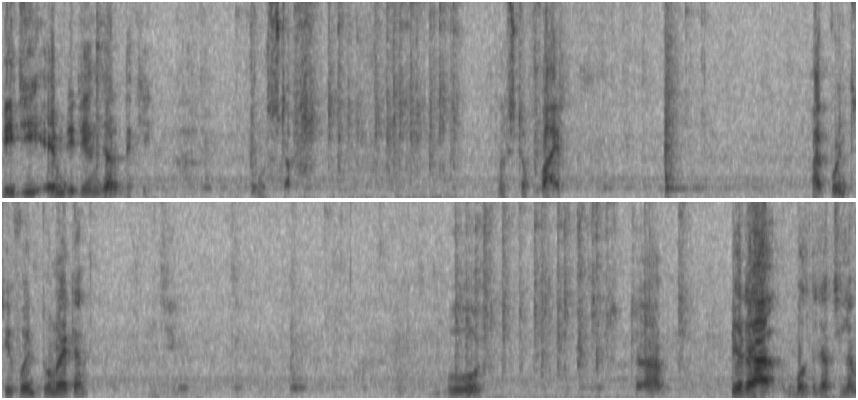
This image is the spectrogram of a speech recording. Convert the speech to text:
বিজি এমডি ডেঞ্জার দেখি। Bootstrap bootstrap five five point three point two না এটা জি বুট স্ট্রাপ যেটা বলতে চাচ্ছিলাম,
